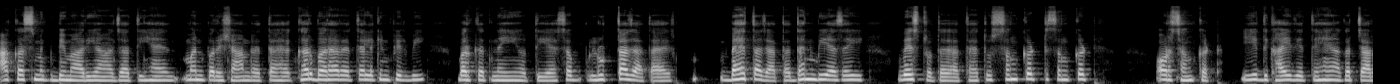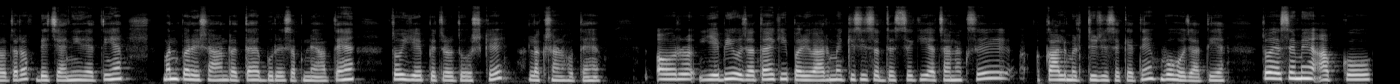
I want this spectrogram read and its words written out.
आकस्मिक बीमारियाँ आ जाती हैं, मन परेशान रहता है, घर भरा रहता है, लेकिन फिर भी बरकत नहीं होती है, सब लुटता जाता है, बहता जाता है, धन भी ऐसे ही वेस्ट होता जाता है तो संकट संकट और संकट, ये दिखाई देते हैं, अगर चारों तरफ़ बेचैनी रहती है, मन परेशान रहता है, बुरे सपने आते हैं तो ये पितृदोष के लक्षण होते हैं। और ये भी हो जाता है कि परिवार में किसी सदस्य की अचानक से अकाल मृत्यु जिसे कहते हैं, वो हो जाती है। तो ऐसे में आपको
